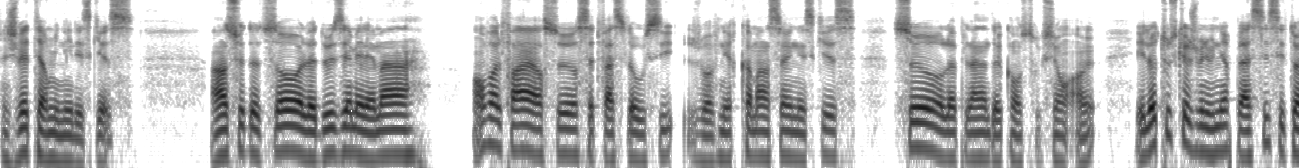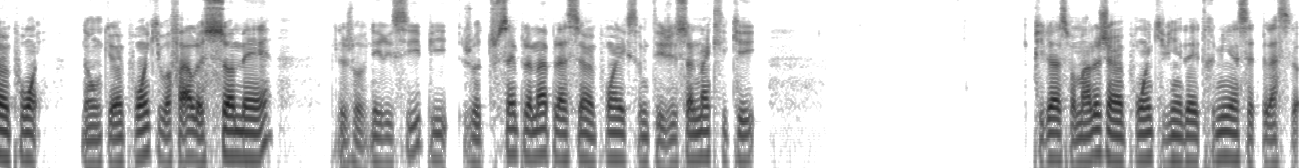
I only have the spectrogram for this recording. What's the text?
Je vais terminer l'esquisse. Ensuite de ça, le deuxième élément, on va le faire sur cette face-là aussi. Je vais venir commencer une esquisse sur le plan de construction 1. Et là, tout ce que je vais venir placer, c'est un point. Donc, un point qui va faire le sommet. Puis là, je vais venir ici, puis je vais tout simplement placer un point à l'extrémité. J'ai seulement cliqué. Puis là, à ce moment-là, j'ai un point qui vient d'être mis à cette place-là.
